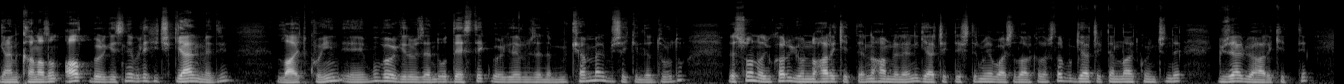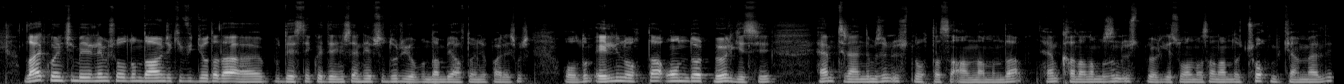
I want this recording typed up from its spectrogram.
yani kanalın alt bölgesine bile hiç gelmedi. Litecoin e, bu bölgeler üzerinde o destek bölgeleri üzerinde mükemmel bir şekilde durdu ve sonra yukarı yönlü hareketlerini hamlelerini gerçekleştirmeye başladı arkadaşlar. Bu gerçekten Litecoin için de güzel bir hareketti. Litecoin için belirlemiş olduğum daha önceki videoda da e, bu destek ve dirençlerin hepsi duruyor. Bundan bir hafta önce paylaşmış oldum. 50.14 bölgesi hem trendimizin üst noktası anlamında hem kanalımızın üst bölgesi olması anlamında çok mükemmeldi.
